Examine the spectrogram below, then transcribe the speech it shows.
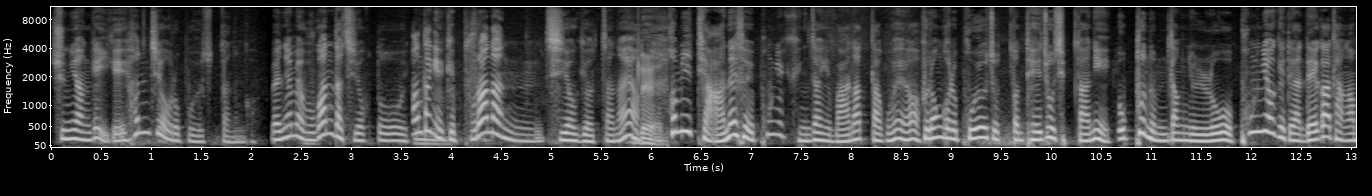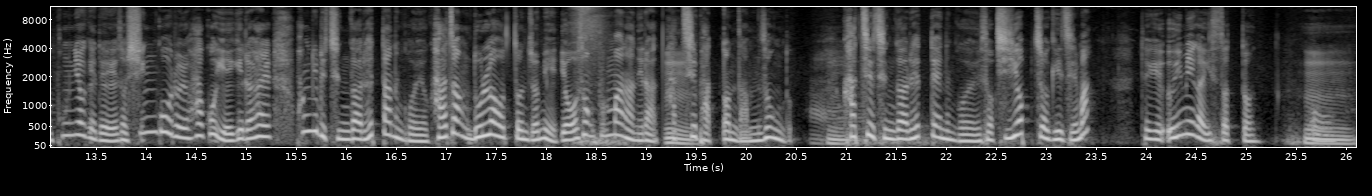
중요한 게 이게 현지어로 보여줬다는 거. 왜냐면 우간다 지역도 상당히 음. 이렇게 불안한 지역이었잖아요. 네. 커뮤니티 안에서의 폭력이 굉장히 많았다고 해요. 그런 거를 보여줬던 대조 집단이 높은 음당률로 폭력에 대한 내가 당한 폭력에 대해서 신고를 하고 얘기를 할 확률이 증가를 했다는 거예요. 가장 놀라웠던 점이 여성뿐만 아니라 같이 음. 봤던 남성도 음. 같이 증가를 했다는 거예요. 그래서 지엽적이지만 되게 의미가 있었던 음,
